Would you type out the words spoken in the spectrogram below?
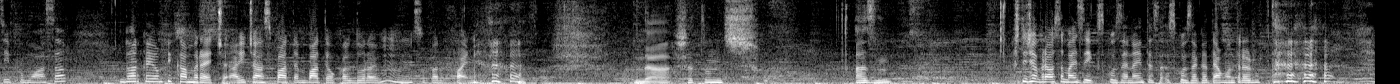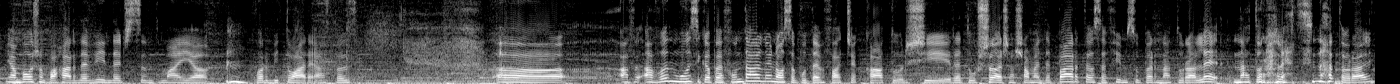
zi frumoasă, doar că e un pic cam rece. Aici în spate îmi bate o căldură. Mm, super fain. Da, și atunci azi Știi ce vreau să mai zic? Scuze, înainte să, scuze că te-am întrerupt. Mi-am băut și un pahar de vin, deci sunt mai uh, vorbitoare astăzi. Uh, ave- având muzică pe fundal, noi nu o să putem face caturi și retușări și așa mai departe, o să fim super naturale, naturaleți, naturali.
